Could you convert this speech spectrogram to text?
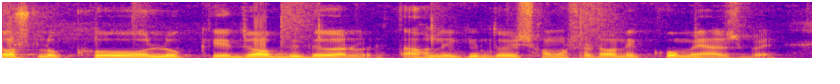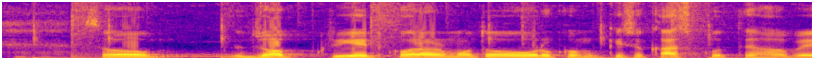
দশ লক্ষ লোককে জব দিতে পারবে, তাহলেই কিন্তু ওই সমস্যাটা অনেক কমে আসবে। সো জব ক্রিয়েট করার মতো ওরকম কিছু কাজ করতে হবে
